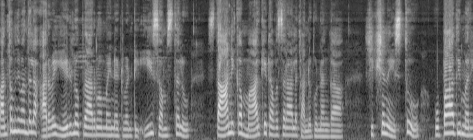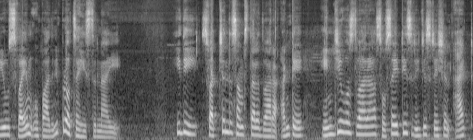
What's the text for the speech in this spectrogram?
పంతొమ్మిది వందల అరవై ఏడులో ప్రారంభమైనటువంటి ఈ సంస్థలు స్థానిక మార్కెట్ అవసరాలకు అనుగుణంగా శిక్షణ ఇస్తూ ఉపాధి మరియు స్వయం ఉపాధిని ప్రోత్సహిస్తున్నాయి. ఇది స్వచ్ఛంద సంస్థల ద్వారా అంటే ఎన్జిఓస్ ద్వారా societies registration act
